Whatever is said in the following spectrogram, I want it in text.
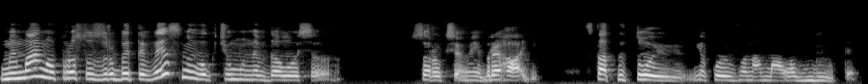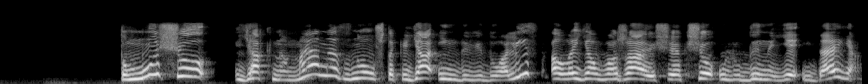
ми маємо просто зробити висновок, чому не вдалося 47-й бригаді стати тою, якою вона мала бути. Тому що, як на мене, знову ж таки, я індивідуаліст, але я вважаю, що якщо у людини є ідея,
